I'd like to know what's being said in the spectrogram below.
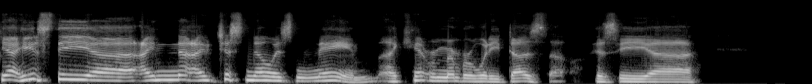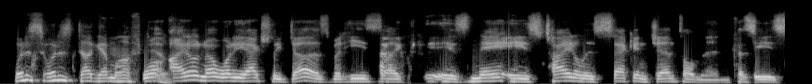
Yeah, he's the uh, I know I just know his name. I can't remember what he does though. Is he uh, what is what does Doug Emhoff do? Well, I don't know what he actually does, but he's like his name. His title is second gentleman because he's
